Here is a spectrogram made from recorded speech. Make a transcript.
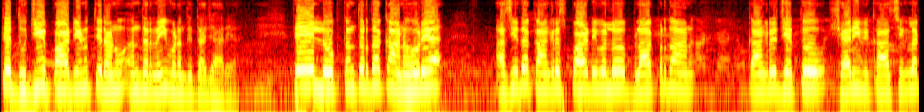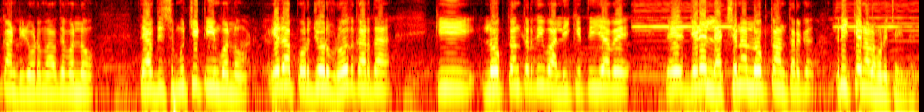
ਤੇ ਦੂਜੀ ਪਾਰਟੀਆਂ ਨੂੰ ਧਿਰਾਂ ਨੂੰ ਅੰਦਰ ਨਹੀਂ ਵੜਨ ਦਿੱਤਾ ਜਾ ਰਿਹਾ। ਤੇ ਲੋਕਤੰਤਰ ਦਾ ਘਾਣ ਹੋ ਰਿਹਾ ਅਸੀਂ ਤਾਂ ਕਾਂਗਰਸ ਪਾਰਟੀ ਵੱਲੋਂ ਬਲਾਕ ਪ੍ਰਧਾਨ ਕਾਂਗਰਸ ਜੇਤੂ ਸ਼ਹਿਰੀ ਵਿਕਾਸ ਸਿੰਘਲਾ ਘੰਟੀ ਰੋਡ ਮੈਂ ਦੇ ਵੱਲੋਂ ਤੇ ਆਪਦੀ ਸਮੁੱਚੀ ਟੀਮ ਵੱਲੋਂ ਇਹਦਾ ਪੁਰਜੋਰ ਵਿਰੋਧ ਕਰਦਾ ਕਿ ਲੋਕਤੰਤਰ ਦੀ ਬਹਾਲੀ ਕੀਤੀ ਜਾਵੇ ਤੇ ਜਿਹੜੇ ਇਲੈਕਸ਼ਨ ਆ ਲੋਕਤੰਤਰਕ ਤਰੀਕੇ ਨਾਲ ਹੋਣੇ ਚਾਹੀਦੇ ਨੇ।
